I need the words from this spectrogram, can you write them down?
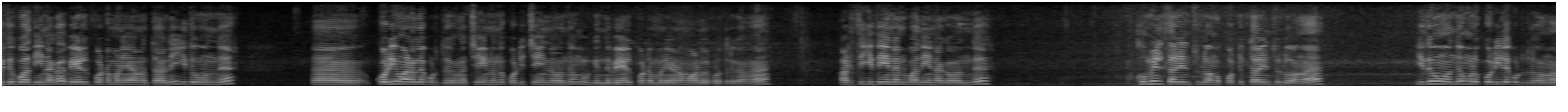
இது பார்த்தீங்கன்னாக்கா வேல் போட்ட மாதிரியான தாலி. இதுவும் வந்து கொடி மாடலில் கொடுத்துருக்காங்க. செயின் வந்து கொடி செயினில் வந்து உங்களுக்கு இந்த வேல் போட்ட மாதிரியான மாடல் கொடுத்துருக்காங்க. அடுத்து இது என்னென்னு பார்த்தீங்கன்னாக்கா வந்து குமிழ் தாலின்னு சொல்லுவாங்க பொட்டுத்தாலின்னு சொல்லுவாங்க. இதுவும் வந்து உங்களுக்கு கொடியில் கொடுத்துருக்காங்க.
